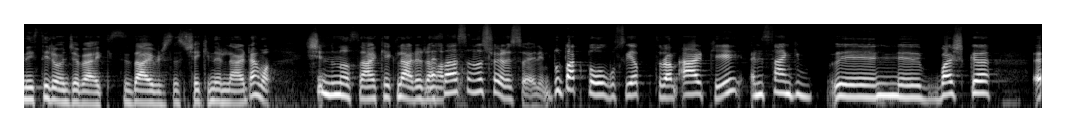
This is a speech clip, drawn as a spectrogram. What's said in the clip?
nesil önce belki siz daha iyi bilirsiniz çekinirlerdi ama şimdi nasıl erkeklerle rahat Mesela sana şöyle söyleyeyim. Dudak dolgusu yaptıran erkeği hani sanki e, başka e,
